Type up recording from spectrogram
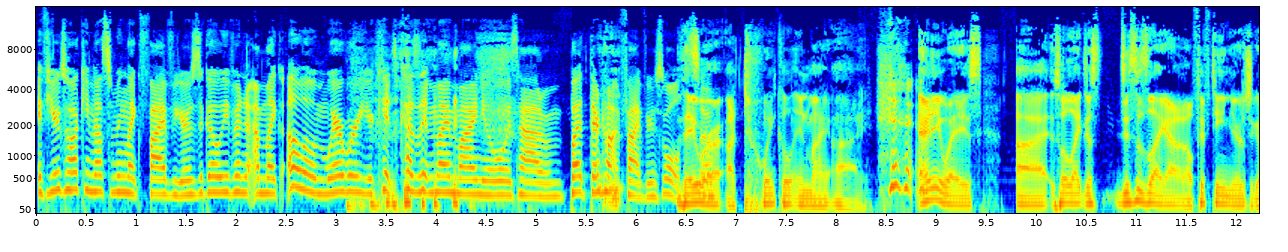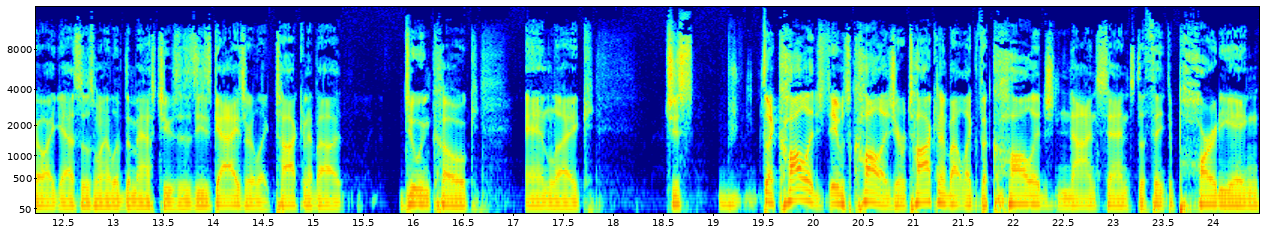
if you're talking about something like five years ago, even I'm like, oh, and where were your kids? Because in my mind, you always had them, but they're not five years old. They so. were a twinkle in my eye. Anyways, uh, so like this this is like I don't know, 15 years ago, I guess, is when I lived in Massachusetts. These guys are like talking about doing coke and like just like college. It was college. They were talking about like the college nonsense, the thing, the partying.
